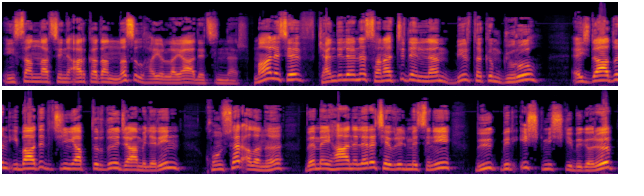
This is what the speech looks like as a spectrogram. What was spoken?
insanlar seni arkadan nasıl hayırla yad etsinler? Maalesef kendilerine sanatçı denilen bir takım güruh, ecdadın ibadet için yaptırdığı camilerin konser alanı ve meyhanelere çevrilmesini büyük bir işmiş gibi görüp,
